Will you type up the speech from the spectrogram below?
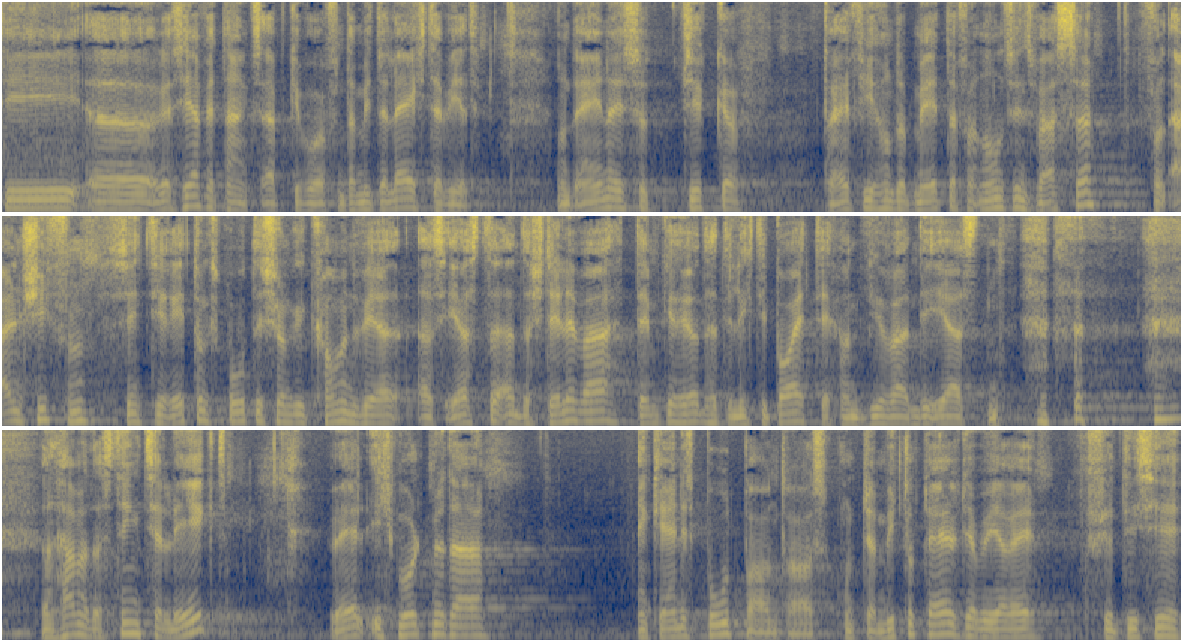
die äh, Reservetanks abgeworfen, damit er leichter wird. Und einer ist so circa 300, 400 Meter von uns ins Wasser. Von allen Schiffen sind die Rettungsboote schon gekommen. Wer als erster an der Stelle war, dem gehört natürlich die Beute. Und wir waren die Ersten. Dann haben wir das Ding zerlegt, weil ich wollte mir da ein kleines Boot bauen draus. Und der Mittelteil, der wäre für diese,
